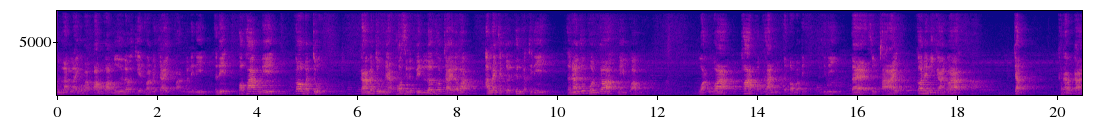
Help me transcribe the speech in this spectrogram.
นหลั่งไหลเข้ามาปั๊มฝ่ามือแล้วก็เขียนความในใจฝังมาในนี้ทีนี้พอภาพพวกนี้ก็บรรจุการบรรจุเนี่ยพอศิลปินเริ่มเข้าใจแล้วว่า อะไรจะเกิดขึ้นกับที่นี่ ดังนั้นทุกคนก็มีความหวังว่าภาพของท่านจะต้องมาติดที่นี่ แต่สุดท้ายก็ได้มีการว่าจัดคณะกรรมการ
